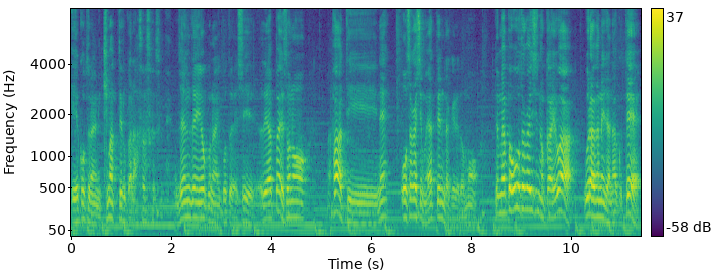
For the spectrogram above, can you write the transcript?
んええことないのに決まってるから。そうそうですよね。全然良くないことやし。でやっぱりそのパーティーね大阪維新もやってるんだけれどもでもやっぱり大阪維新の会は裏金じゃなくて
